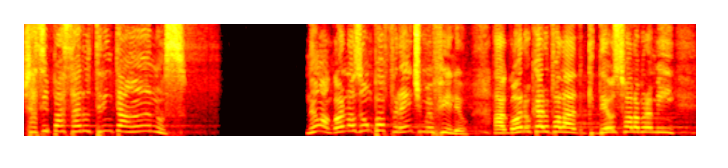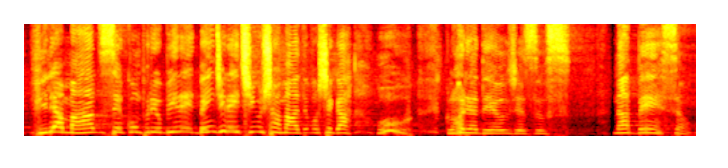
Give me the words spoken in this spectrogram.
Já se passaram 30 anos. Não, agora nós vamos para frente, meu filho. Agora eu quero falar, que Deus fala para mim, filho amado, você cumpriu bem direitinho o chamado. Eu vou chegar, uh, glória a Deus, Jesus, na bênção.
